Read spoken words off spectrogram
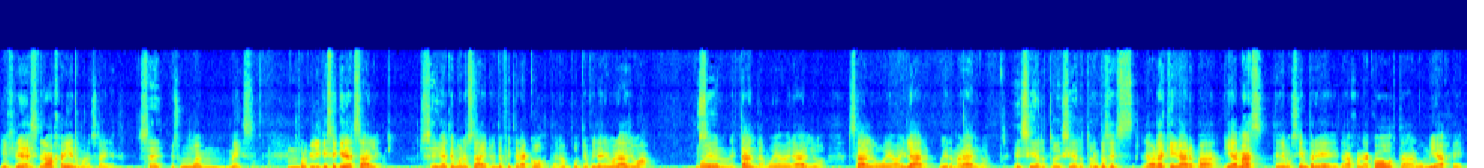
en general se trabaja bien en Buenos Aires. Sí. Es un buen mes. Mm. Porque el que se queda sale. Sí. Te quedaste en Buenos Aires, no te fuiste a la costa, no te fuiste a ningún lado, y digo, "Ah, voy Sí. a ver un stand voy a ver algo, salgo, voy a bailar, voy a tomar algo. Es cierto, es cierto. Entonces, la verdad que garpa. Y además, tenemos siempre trabajo en la costa, algún viaje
